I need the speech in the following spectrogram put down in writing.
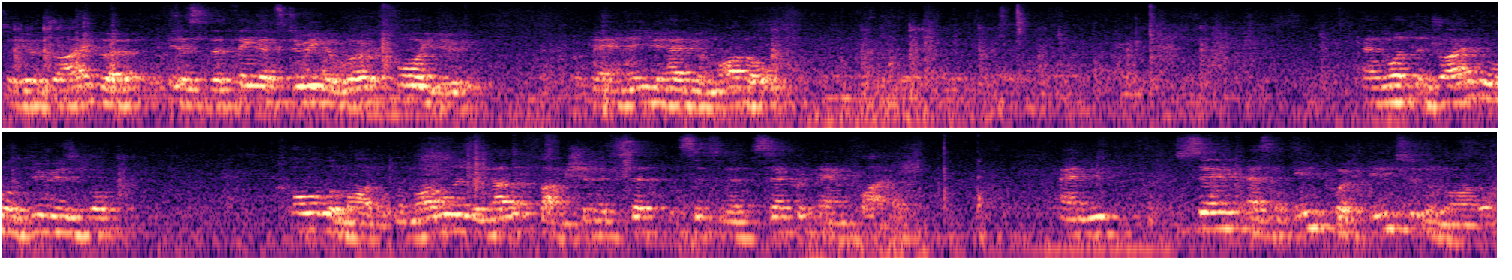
So your driver is the thing that's doing the work for you, okay, and then you have your model, And what the driver will do is will call the model. The model is another function. It it sits in a separate M file. And you send as an input into the model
